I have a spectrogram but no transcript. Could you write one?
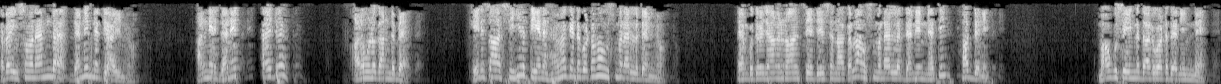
හැබැයි උස්ම රැල්ල දැනෙන්නේ නැති අය ඉන්නවා. අන්නේ දැනෙන අයට අරමුණ ගන්න බෑ. ඒ නිසා සිහිය තියෙන හැම කෙනෙකුටම උස්ම රැල්ල දැනෙනවා. දැන් බුදුරජාණන් වහන්සේ දේශනා කළා උස්ම රැල්ල දැනෙන්නේ නැති හත් දෙනෙක්. මව්කුසේ ඉන්න දරුවට දැනෙන්නේ නැහැ.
